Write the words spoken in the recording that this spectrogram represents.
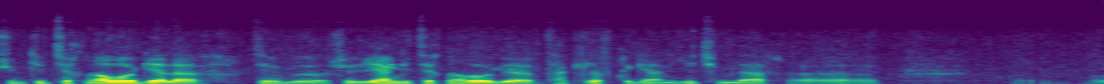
Chunki texnologiyalar shu yangi texnologiyalar taklif qilgan yechimlar e, e,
